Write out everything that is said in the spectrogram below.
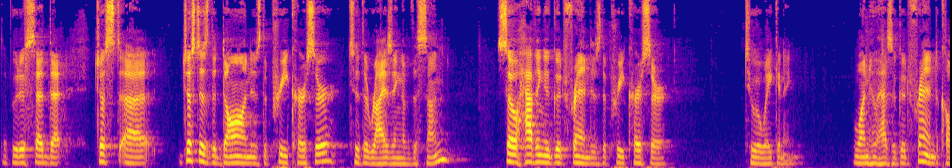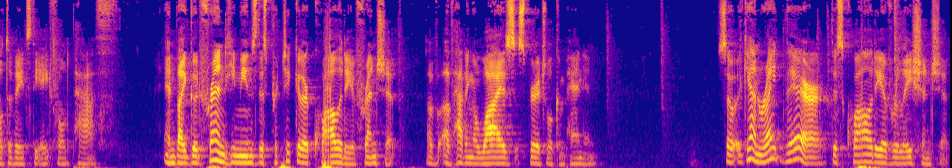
The Buddha said that just, uh, just as the dawn is the precursor to the rising of the sun, so having a good friend is the precursor to awakening. One who has a good friend cultivates the Eightfold Path. And by good friend, he means this particular quality of friendship, of, of having a wise spiritual companion. So, again, right there, this quality of relationship.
